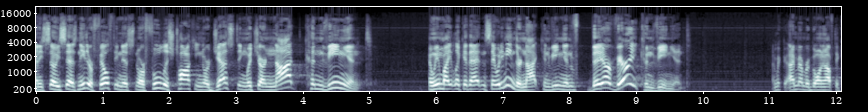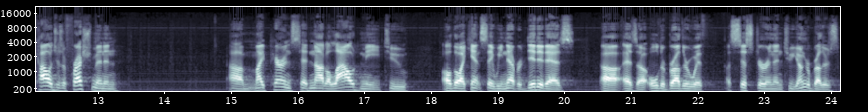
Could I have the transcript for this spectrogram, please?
And so he says, Neither filthiness, nor foolish talking, nor jesting, which are not convenient. And we might look at that and say, What do you mean they're not convenient? They are very convenient. I remember going off to college as a freshman, and um, my parents had not allowed me to, although I can't say we never did it as, uh, as an older brother with a sister and then two younger brothers.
